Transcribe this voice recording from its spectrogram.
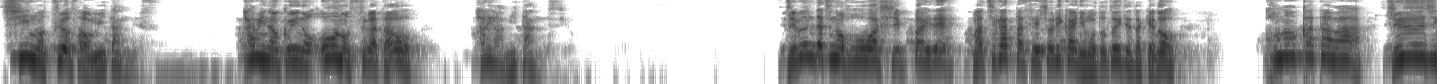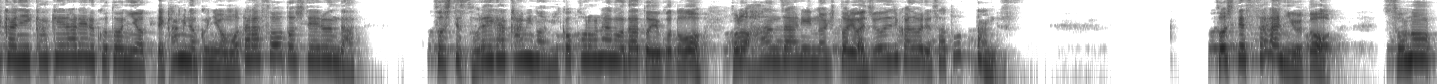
真の強さを見たんです。神の国の王の姿を彼は見たんですよ。自分たちの方は失敗で、間違った聖書理解に基づいてたけど、この方は十字架にかけられることによって神の国をもたらそうとしているんだ。そしてそれが神の御心なのだということを、この犯罪人の一人は十字架の上で悟ったんです。そしてさらに言うと、その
